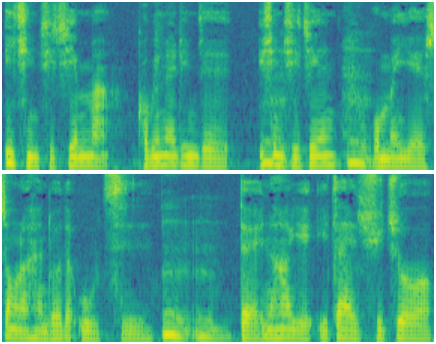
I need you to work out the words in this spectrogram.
疫情期间嘛，COVID-19 这疫情期间，嗯，我们也送了很多的物资，嗯嗯，对，然后也一再去做。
